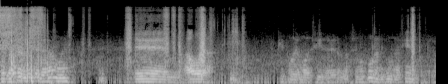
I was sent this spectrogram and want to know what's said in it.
Cuestión que hagamos es, eh, ahora, ¿qué podemos decir? A ver, no se me ocurre ningún ejemplo, pero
